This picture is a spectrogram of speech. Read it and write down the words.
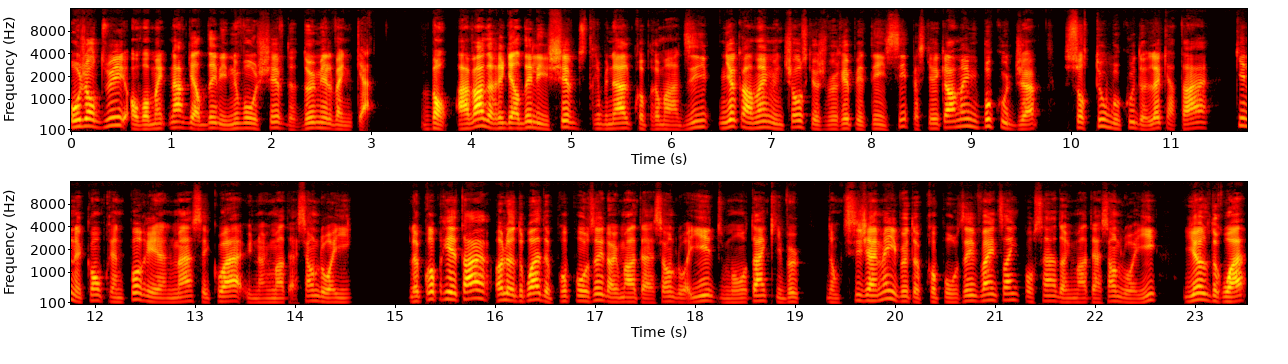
Aujourd'hui, on va maintenant regarder les nouveaux chiffres de 2024. Bon, avant de regarder les chiffres du tribunal proprement dit, il y a quand même une chose que je veux répéter ici parce qu'il y a quand même beaucoup de gens, surtout beaucoup de locataires, qui ne comprennent pas réellement c'est quoi une augmentation de loyer le propriétaire a le droit de proposer une augmentation de loyer du montant qu'il veut. Donc, si jamais il veut te proposer 25% d'augmentation de loyer, il a le droit,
